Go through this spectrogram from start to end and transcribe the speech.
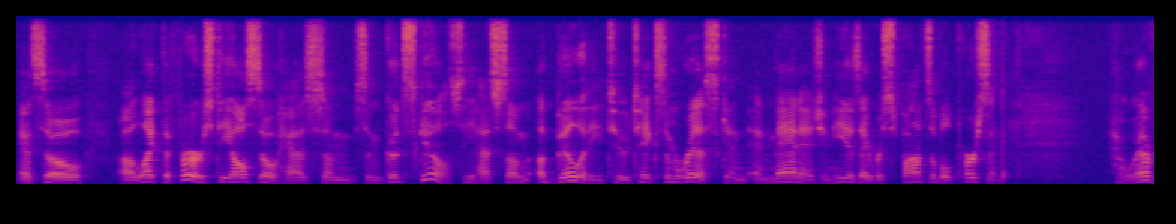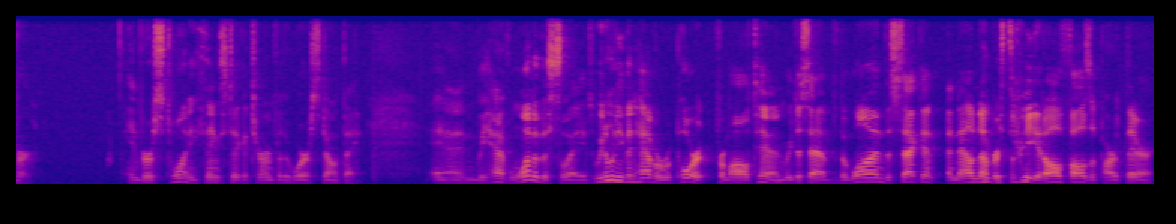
And so, uh, like the first, he also has some, some good skills. He has some ability to take some risk and, and manage, and he is a responsible person. However, in verse 20, things take a turn for the worse, don't they? and we have one of the slaves. We don't even have a report from all 10. We just have the one, the second, and now number three. It all falls apart there.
